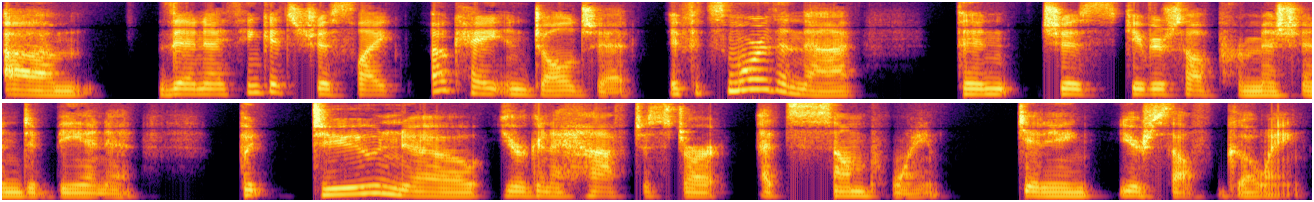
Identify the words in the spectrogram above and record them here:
Um, then I think it's just like, okay, indulge it. If it's more than that, then just give yourself permission to be in it. But do know you're going to have to start at some point getting yourself going.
